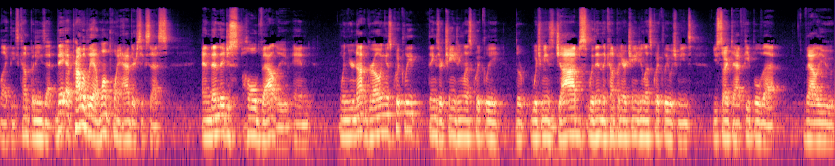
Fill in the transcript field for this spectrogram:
like these companies that they probably at one point had their success, and then they just hold value. And when you're not growing as quickly, things are changing less quickly the, which means jobs within the company are changing less quickly, which means you start to have people that value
